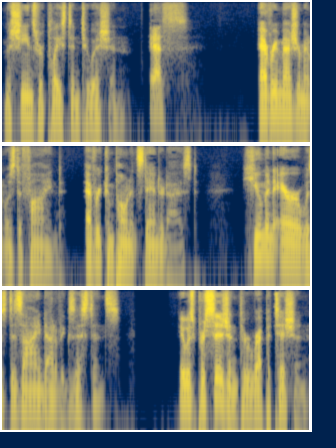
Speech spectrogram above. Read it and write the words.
machines replaced intuition. Yes. Every measurement was defined, every component standardized. Human error was designed out of existence. It was precision through repetition,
